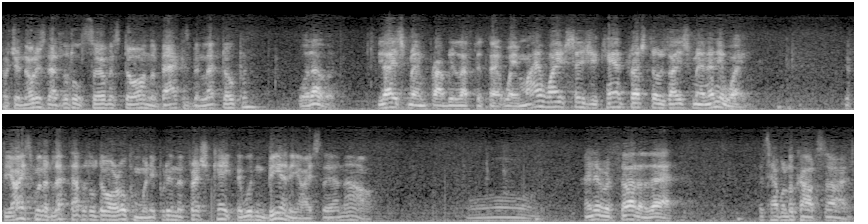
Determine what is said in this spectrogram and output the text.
Don't you notice that little service door in the back has been left open? Whatever. The iceman probably left it that way. My wife says you can't trust those icemen anyway. If the iceman had left that little door open when he put in the fresh cake, there wouldn't be any ice there now. Oh, I never thought of that. Let's have a look outside.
